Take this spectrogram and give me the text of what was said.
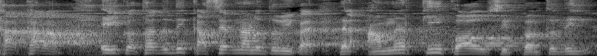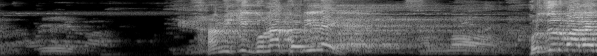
খা খারাপ। এই কথা যদি কাছের নানো তুমি কয় তাহলে আমার কি কওয়া উচিত কন্ত দেখি। আমি কি গুণা করি নাই? হুজুর বলেন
